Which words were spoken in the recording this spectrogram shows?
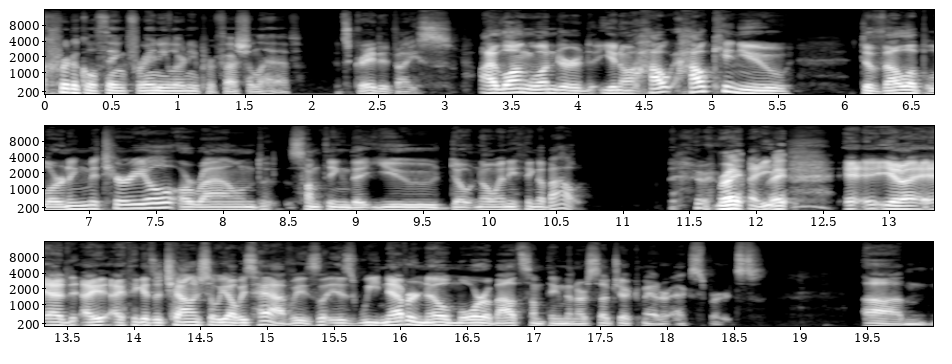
critical thing for any learning professional to have. It's great advice. I long wondered you know how how can you develop learning material around something that you don't know anything about? Right, right, right. Eh, eh, you know and I, I, think it's a challenge that we always have is, is we never know more about something than our subject matter experts um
